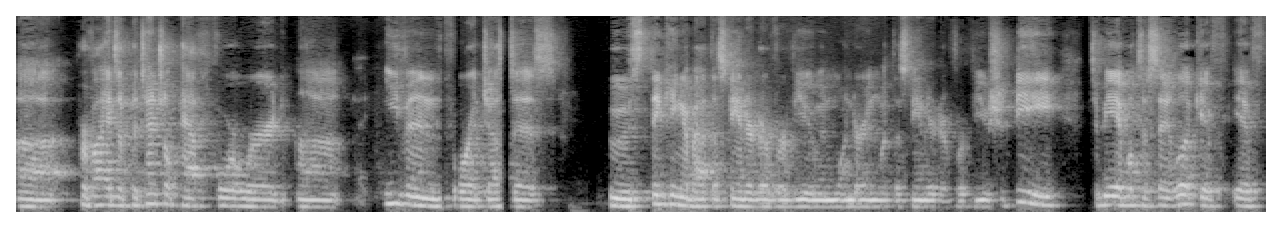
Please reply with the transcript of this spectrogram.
uh, provides a potential path forward, uh, even for a justice who's thinking about the standard of review and wondering what the standard of review should be, to be able to say, look, if, if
